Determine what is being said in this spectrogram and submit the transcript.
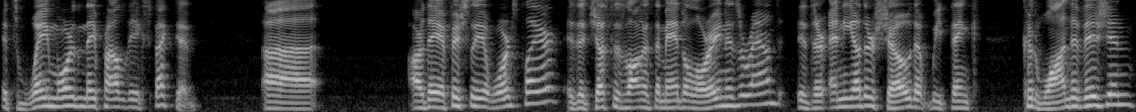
It's way more than they probably expected. Uh, are they officially awards player? Is it just as long as The Mandalorian is around? Is there any other show that we think could WandaVision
